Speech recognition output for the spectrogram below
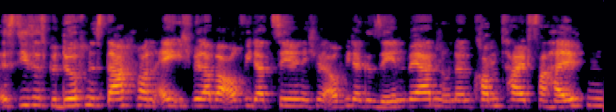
ist dieses Bedürfnis davon, ey, ich will aber auch wieder zählen, ich will auch wieder gesehen werden und dann kommt halt Verhalten,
